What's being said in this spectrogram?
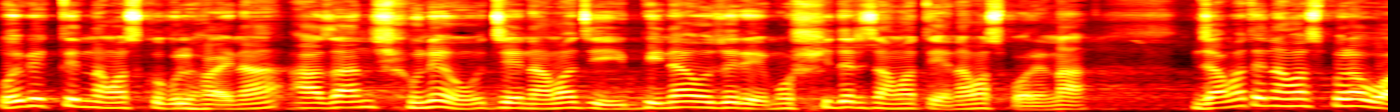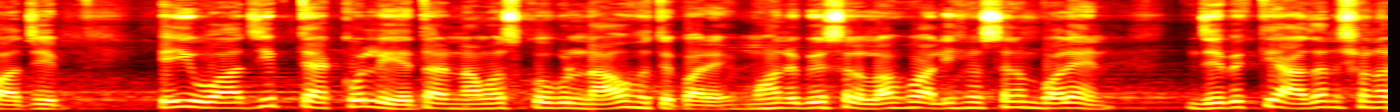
ওই ব্যক্তির নামাজ কবুল হয় না। আজান শুনেও যে নামাজি বিনা ওজরে মসজিদের জামাতে নামাজ পড়ে না। জামাতে নামাজ পড়া ওয়াজিব। এই ওয়াজিব ত্যাগ করলে তার নামাজ কবুল নাও হতে পারে। মহানবী সাল্লাহ আলী আসসালাম বলেন, যে ব্যক্তি আজান শোনা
